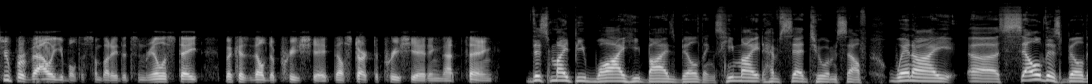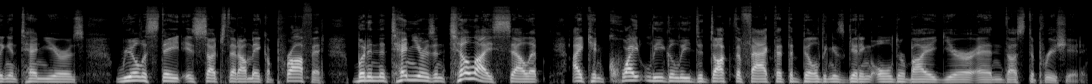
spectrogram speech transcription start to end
super valuable to somebody that's in real estate because they'll depreciate. They'll start depreciating that thing this might be why he buys buildings. He might have said to himself, when I uh, sell this building in 10 years, real estate is such that I'll make a profit. But in the 10 years until I sell it, I can quite legally deduct the fact that the building is getting older by a year and thus depreciating.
